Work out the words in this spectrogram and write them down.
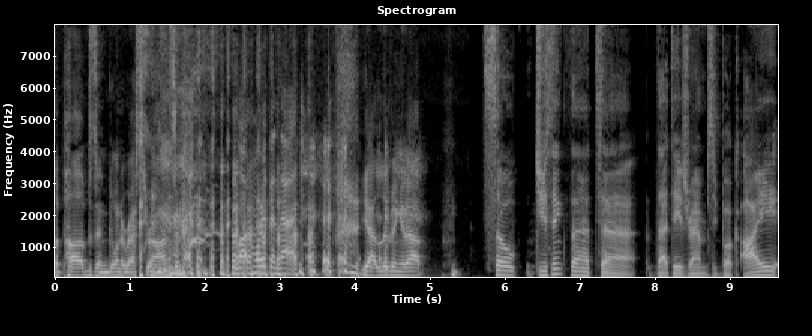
the pubs and going to restaurants. And a lot more than that. yeah, living it up. So, do you think that uh, that Dave Ramsey book? I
